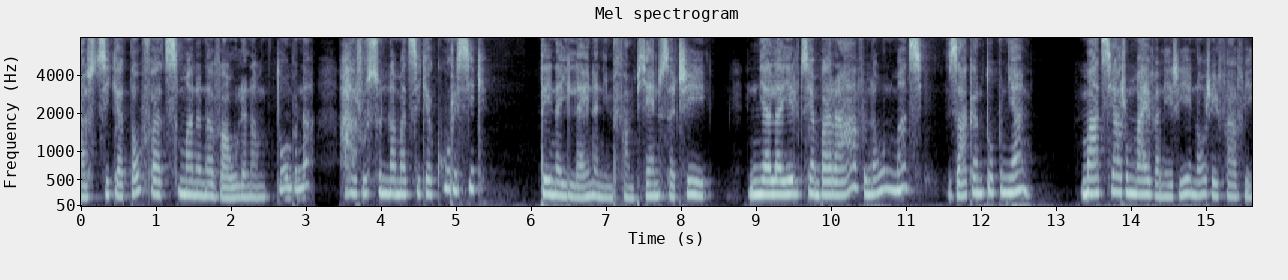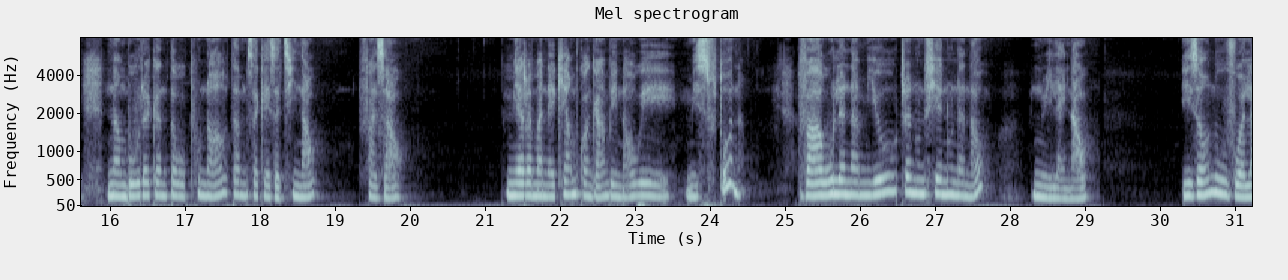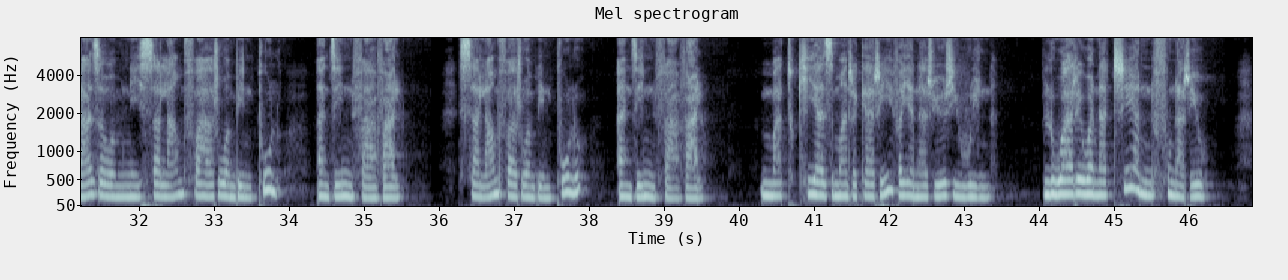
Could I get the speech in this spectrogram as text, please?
azontsika atao fa tsy manana vahaolana mitombina haroson'ny namantsika akory isika. Tena ilaina ny mifampihaino satria. Ny alahelo tsy ambarahavina hono mantsy zakan'ny tompony ihany. Mahatsiaro maivana ery ianao rehefa avy namboraka ny tao am-ponao tamin'ny sakaizan-tianao fa zaho. Miara-manaiky amiko angamba ianao hoe misy fotoana, vahaolana mihoatra noho ny fihainonanao no ilainao. Izao no voalaza ao amin'ny Salamo faha roa amby enimpolo, andininy faha valo. Salamo faha roa amby enimpolo, andininy faha valo. Matokia Azy mandrakariva ianareo ry olona. Loharo eo anatrehany ny fonareo.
